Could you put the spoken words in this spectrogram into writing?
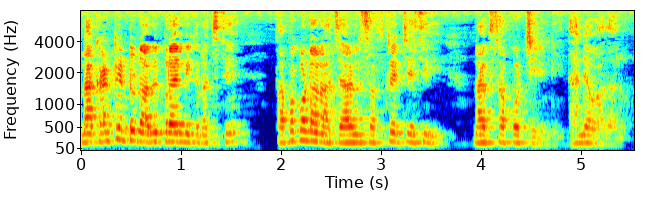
నా కంటెంట్ నా అభిప్రాయం మీకు నచ్చితే తప్పకుండా నా ఛానల్ని సబ్స్క్రైబ్ చేసి నాకు సపోర్ట్ చేయండి. ధన్యవాదాలు.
